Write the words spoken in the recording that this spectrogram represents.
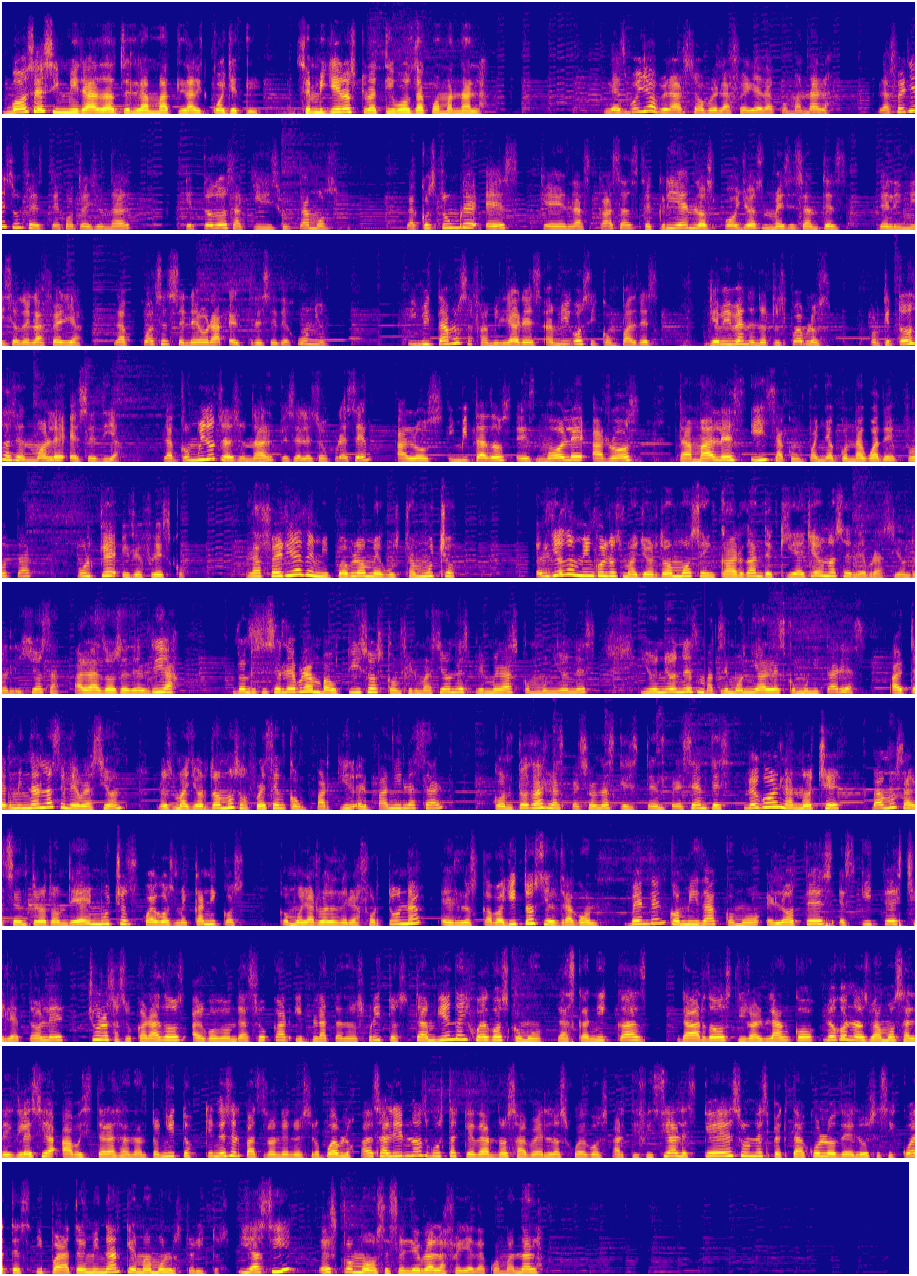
Voces y miradas de la Matlalcoyetl, semilleros creativos de Aquamanala. Les voy a hablar sobre la feria de Aquamanala. La feria es un festejo tradicional que todos aquí disfrutamos. La costumbre es que en las casas se críen los pollos meses antes del inicio de la feria, la cual se celebra el 13 de junio. Invitamos a familiares, amigos y compadres que viven en otros pueblos, porque todos hacen mole ese día. La comida tradicional que se les ofrece a los invitados es mole, arroz, tamales y se acompaña con agua de fruta, pulque y refresco. La feria de mi pueblo me gusta mucho. El día domingo los mayordomos se encargan de que haya una celebración religiosa a las 12 del día, donde se celebran bautizos, confirmaciones, primeras comuniones y uniones matrimoniales comunitarias. Al terminar la celebración, los mayordomos ofrecen compartir el pan y la sal con todas las personas que estén presentes. Luego en la noche vamos al centro donde hay muchos juegos mecánicos como la rueda de la fortuna, los caballitos y el dragón. Venden comida como elotes, esquites, chiletole, churros azucarados, algodón de azúcar y plátanos fritos. También hay juegos como las canicas, dardos, tiro al blanco. Luego nos vamos a la iglesia a visitar a San Antoñito, quien es el patrón de nuestro pueblo. Al salir nos gusta quedarnos a ver los juegos artificiales, que es un espectáculo de luces y cohetes. Y para terminar quemamos los toritos. Y así es como se celebra la feria de Aquamanala.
